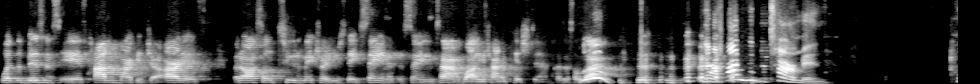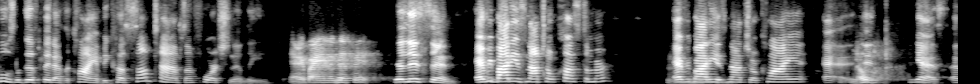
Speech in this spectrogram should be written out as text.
what the business is, how to market your artists, but also too to make sure you stay sane at the same time while you're trying to pitch them because it's a Woo! lot. now, how do you determine who's a good fit as a client? Because sometimes, unfortunately, everybody ain't a good fit. Listen, everybody is not your customer. Mm-hmm. Everybody is not your client. Nope. And, Yes, uh,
